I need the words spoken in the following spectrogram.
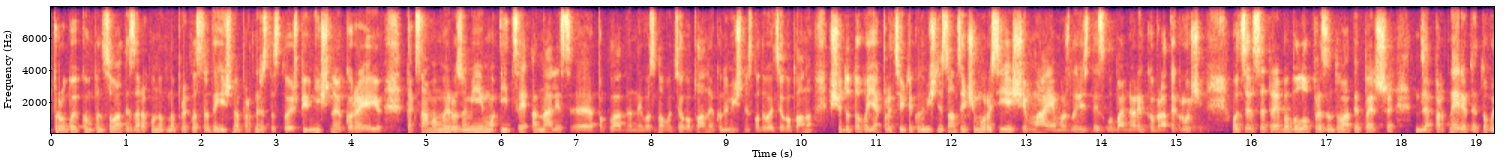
пробує компенсувати за рахунок, наприклад, стратегічного партнерства з тою ж північною Кореєю. Так само ми розуміємо, і цей аналіз е, покладений в основу цього плану, економічної складової цього плану щодо того, як працюють економічні санкції, чому Росія ще має можливість десь з глобального ринку брати гроші. Оце все треба було презентувати перше для партнерів, для того,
